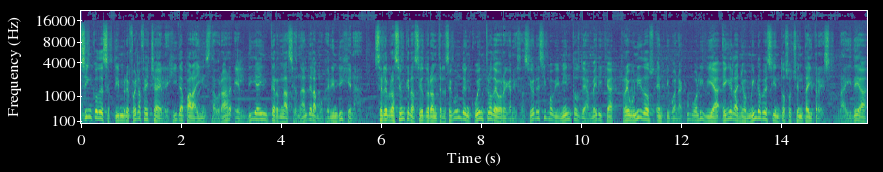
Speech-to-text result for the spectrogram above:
5 de septiembre fue la fecha elegida para instaurar el Día Internacional de la Mujer Indígena, celebración que nació durante el segundo encuentro de organizaciones y movimientos de América reunidos en Tiwanaku, Bolivia, en el año 1983. La idea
